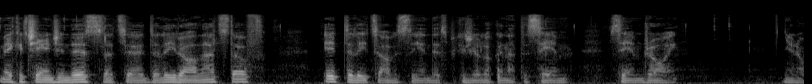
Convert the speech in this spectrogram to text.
make a change in this, let's say I delete all that stuff, it deletes obviously in this because you're looking at the same same drawing. You know,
